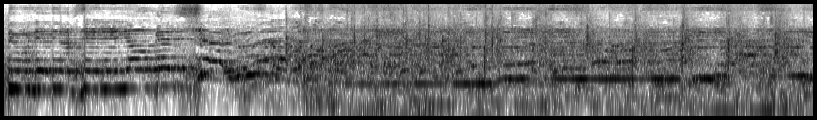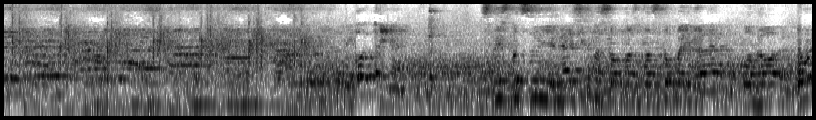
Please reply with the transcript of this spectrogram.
Ты у меня день рождения, я угощаюсь. Вот время. Слышь, пацаны, я мячик нашел, может, во что поиграем? О, давай. Давай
